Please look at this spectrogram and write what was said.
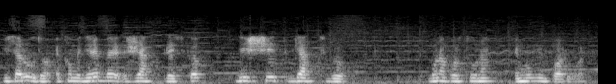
Vi saluto e come direbbe Jacques Fresco, this shit got to go. Buona fortuna e moving forward.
